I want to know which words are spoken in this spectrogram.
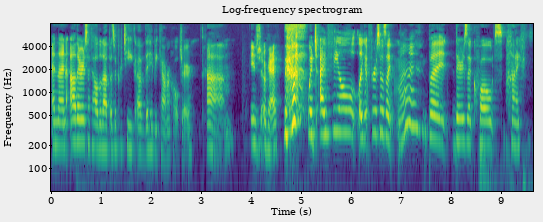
and then others have held it up as a critique of the hippie counterculture um, Ish- okay. which I feel like at first I was like, eh, but there's a quote by.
